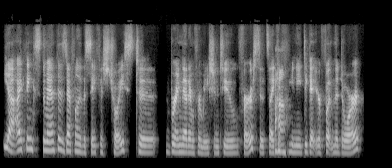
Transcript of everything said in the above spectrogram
Yeah, I think Samantha is definitely the safest choice to bring that information to first. It's like Uh-huh. if you need to get your foot in the door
